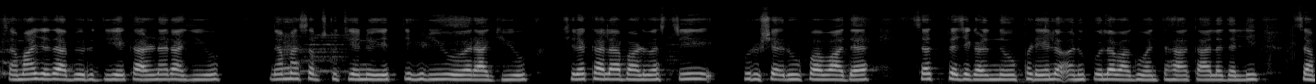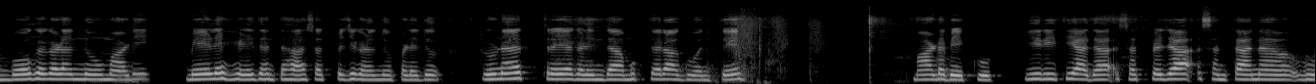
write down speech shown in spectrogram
ಸಮಾಜದ ಅಭಿವೃದ್ಧಿಗೆ ಕಾರಣರಾಗಿಯೂ ನಮ್ಮ ಸಂಸ್ಕೃತಿಯನ್ನು ಎತ್ತಿ ಹಿಡಿಯುವವರಾಗಿಯೂ ಚಿರಕಾಲ ಬಾಳುವ ಸ್ತ್ರೀ ಪುರುಷ ರೂಪವಾದ ಸತ್ಪ್ರಜೆಗಳನ್ನು ಪಡೆಯಲು ಅನುಕೂಲವಾಗುವಂತಹ ಕಾಲದಲ್ಲಿ ಸಂಭೋಗಗಳನ್ನು ಮಾಡಿ ಮೇಲೆ ಹೇಳಿದಂತಹ ಸತ್ಪ್ರಜೆಗಳನ್ನು ಪಡೆದು ಋಣತ್ರಯಗಳಿಂದ ಮುಕ್ತರಾಗುವಂತೆ ಮಾಡಬೇಕು. ಈ ರೀತಿಯಾದ ಸತ್ಪ್ರಜಾ ಸಂತಾನವು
